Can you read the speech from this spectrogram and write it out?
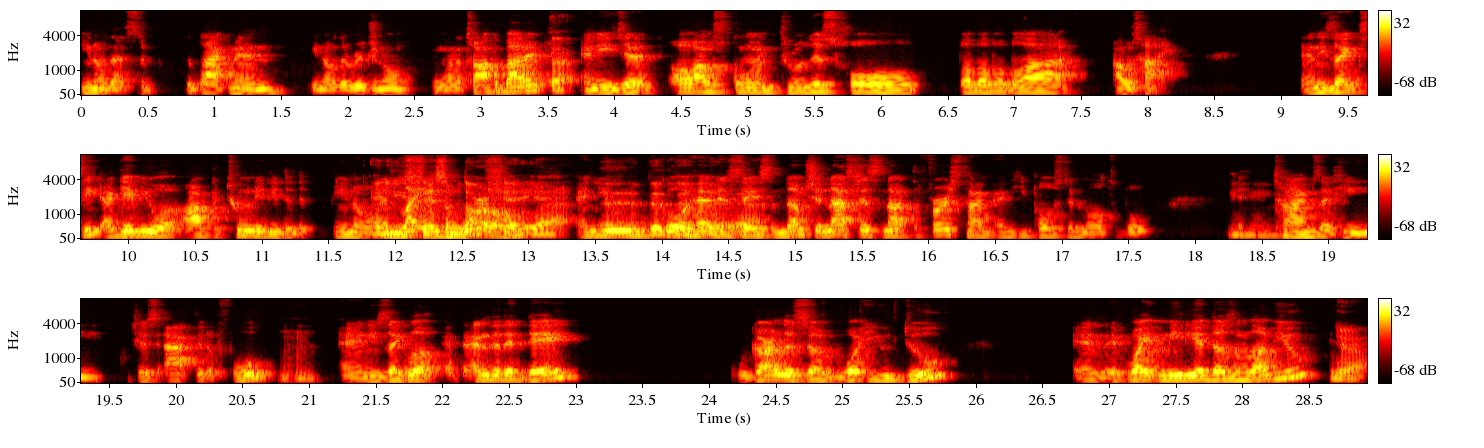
you know, that's the the black man, you know, the original. You want to talk about it? Yeah. And he said, oh, I was going through this whole blah blah blah blah. I was high, and he's like, see, I gave you an opportunity to, you know, and enlighten said some the dumb world shit yeah and you Uh, blah, go blah, ahead blah, and say some dumb shit. And that's just not the first time. And he posted multiple Mhm. times that he just acted a fool. Mhm. And he's like, look, at the end of the day, regardless of what you do, and if white media doesn't love you, yeah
